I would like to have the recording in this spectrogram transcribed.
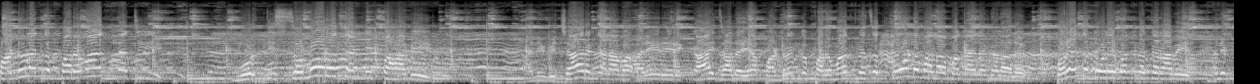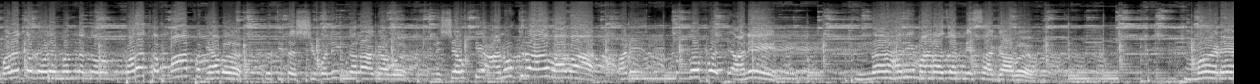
पांडुरंग परमात्म्याची मूर्ती समोर त्यांनी पाहावी. आणि विचार करावा अरे रे रे काय झालं? या पांडुरंग परमात्म्याचं तोंड मला बघायला मिळालं. परत डोळे बंद करावे आणि परत डोळे बंद करून परत माप घ्यावं. तर तिथं शिवलिंग लागावं आणि शेवटी अनुग्रह व्हावा आणि आणि नरहरी महाराजांनी सांगावं म्हणे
